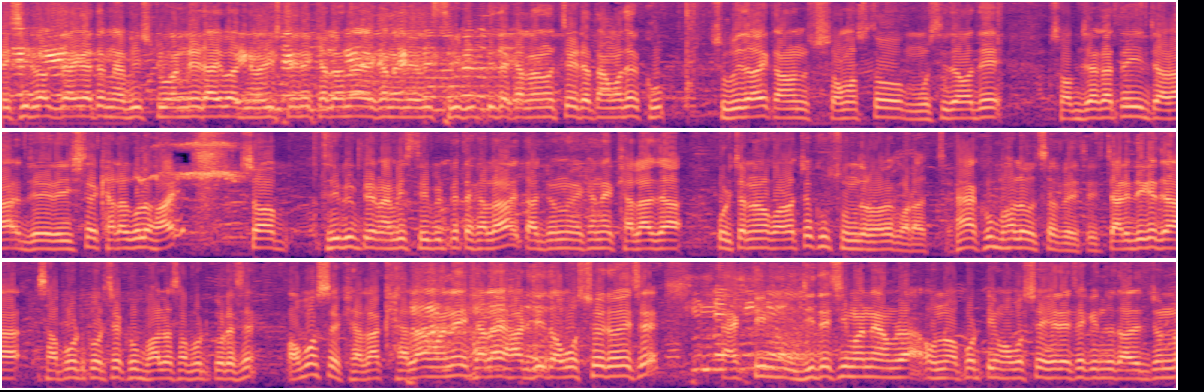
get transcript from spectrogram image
বেশিরভাগ জায়গাতে ন্যাভিস টু হান্ড্রেড আই বা নেভিস টেনে খেলানো হয়। এখানে নেভিস থ্রি ফিফটিতে খেলানো হচ্ছে। এটাতে আমাদের খুব সুবিধা হয়। কারণ সমস্ত মুর্শিদাবাদে সব জায়গাতেই যারা যে রেজিস্টার খেলাগুলো হয়, সব থ্রি ফিফটি নেভিস থ্রি ফিফটিতে খেলা হয়, তার জন্য এখানে খেলা যা পরিচালনা করা হচ্ছে, খুব সুন্দরভাবে করা হচ্ছে। হ্যাঁ খুব ভালো উৎসাহ পেয়েছে। চারিদিকে যা সাপোর্ট করছে, খুব ভালো সাপোর্ট করেছে। অবশ্যই খেলা খেলা মানে খেলায় হার জিত অবশ্যই রয়েছে। এক টিম জিতেছি মানে আমরা অন্য অপর টিম অবশ্যই হেরেছে, কিন্তু তাদের জন্য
